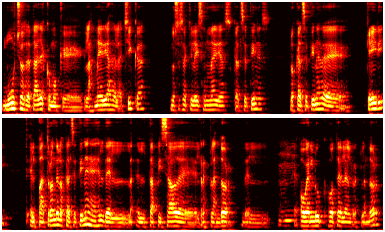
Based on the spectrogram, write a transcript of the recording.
Muchos detalles como que las medias de la chica. No sé si aquí le dicen medias, calcetines. Los calcetines de Katie el patrón de los calcetines es el del tapizado del resplandor, del Overlook Hotel El Resplandor.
